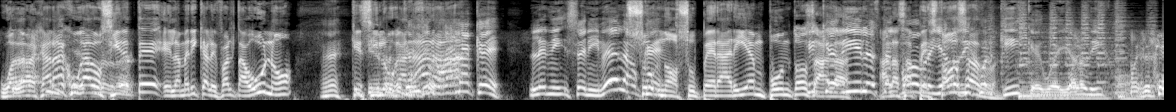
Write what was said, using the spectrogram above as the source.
Guadalajara Sí, ha jugado siete, el América le falta uno. Eh. Que si lo porque ¿Que si lo ganara. gana qué? ¿Le ni- ¿Se nivela o su- qué? no, superaría en puntos a, Quique, la- dile, a este las pobre, ya lo apestosas. dijo el güey. Quique, güey, ya lo dijo. Pues es que,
